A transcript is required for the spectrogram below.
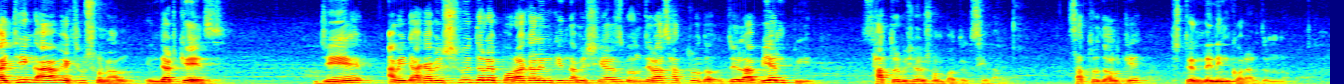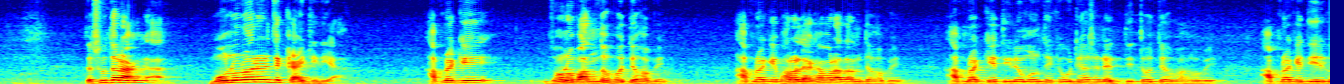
I think I am exceptional in that case যে আমি ঢাকা বিশ্ববিদ্যালয়ে পড়াকালীন কিন্তু আমি সিরাজগঞ্জ জেলা ছাত্র জেলা বিএনপি ছাত্র বিষয়ক সম্পাদক ছিলাম। ছাত্র দলকে স্ট্রেন্দেনিং করার জন্য। তো সুতরাং, মনোনয়নের যে ক্রাইটেরিয়া আপনাকে জনবান্ধব হতে হবে আপনাকে ভালো লেখাপড়া জানতে হবে। আপনাকে তৃণমূল থেকে উঠে আসা নেতৃত্ব হতে হবে। আপনাকে দীর্ঘ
